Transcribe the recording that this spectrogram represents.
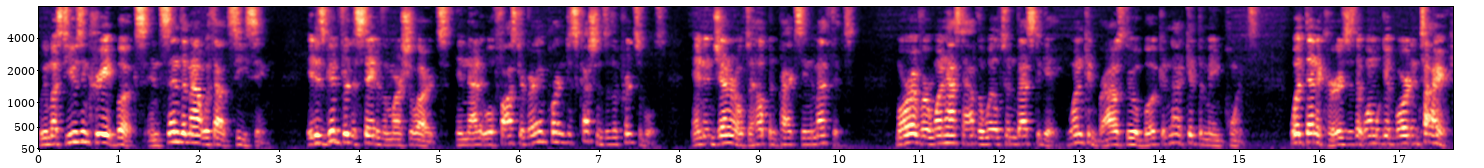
We must use and create books and send them out without ceasing. It is good for the state of the martial arts in that it will foster very important discussions of the principles and in general to help in practicing the methods. Moreover, one has to have the will to investigate. One can browse through a book and not get the main points. What then occurs is that one will get bored and tired.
